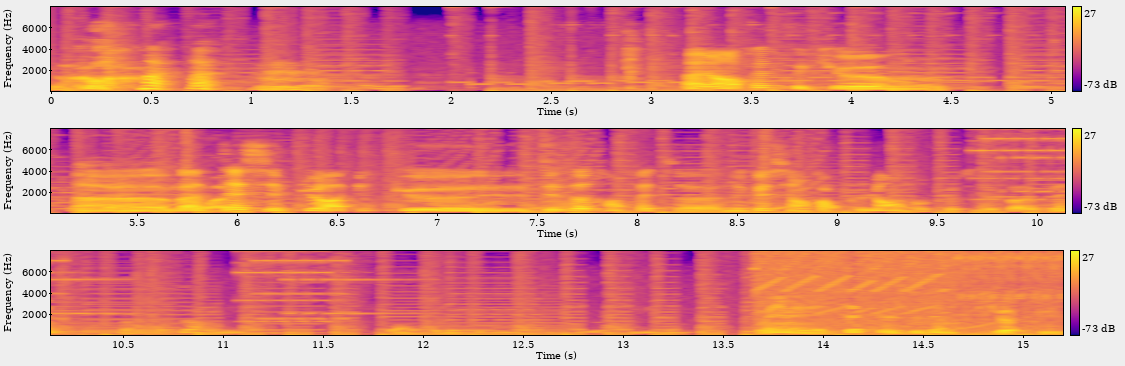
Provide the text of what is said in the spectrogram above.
ah, mais en fait, c'est que... Euh, bah, Tess est plus rapide que des autres, en fait. Euh, Knuckles est encore plus lent, donc euh, c'est pas la peine. Oui, mais Tess est le deuxième qui va plus.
